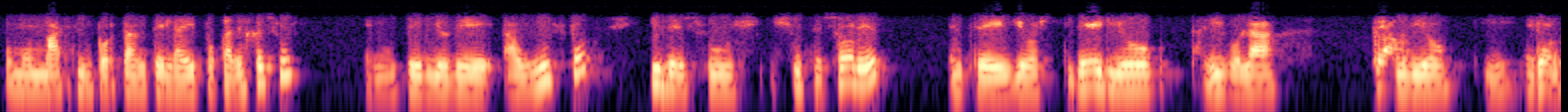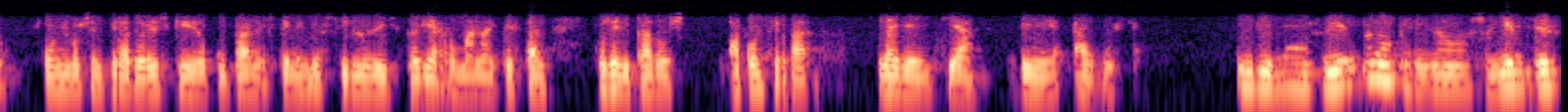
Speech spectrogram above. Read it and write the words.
como más importante en la época de Jesús el imperio de Augusto y de sus sucesores, entre ellos Tiberio, Calígula, Claudio y Nerón. Son los emperadores que ocupan este medio siglo de historia romana y que están pues, dedicados a conservar la herencia de Augusto. Iremos viendo, queridos oyentes,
